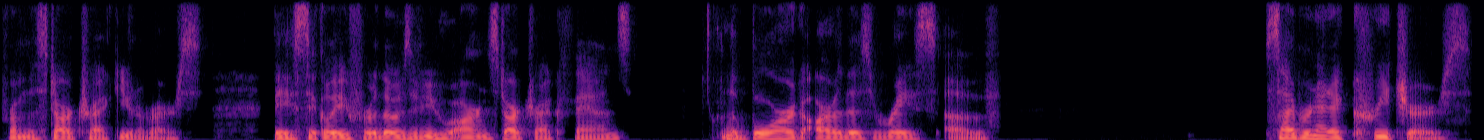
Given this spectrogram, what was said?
from the Star Trek universe. Basically, for those of you who aren't Star Trek fans, the Borg are this race of cybernetic creatures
